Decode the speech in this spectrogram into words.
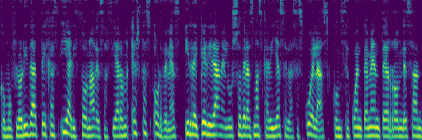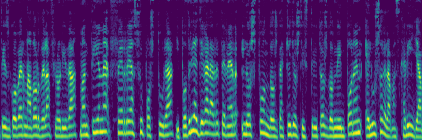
como Florida, Texas y Arizona desafiaron estas órdenes y requerirán el uso de las mascarillas en las escuelas. Consecuentemente, Ron DeSantis, gobernador de la Florida, mantiene férrea su postura y podría llegar a retener los fondos de aquellos distritos donde imponen el uso de la mascarilla,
